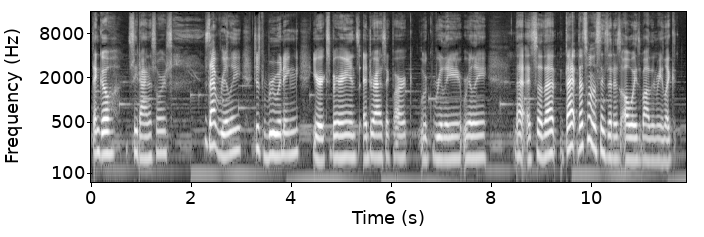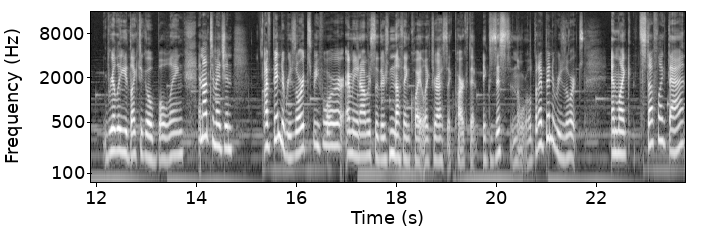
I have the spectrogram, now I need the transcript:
than go see dinosaurs? Is that really just ruining your experience at Jurassic Park? Like really, really that so that that that's one of those things that has always bothered me. Like really you'd like to go bowling and not to mention I've been to resorts before. I mean, obviously, there's nothing quite like Jurassic Park that exists in the world, but I've been to resorts. And like stuff like that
